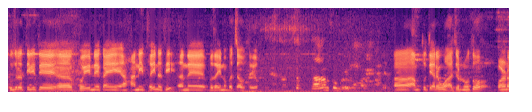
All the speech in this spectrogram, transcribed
કુદરતી રીતે કોઈને કાંઈ હાનિ થઈ નથી અને બધાનો બચાવ થયો. કારણ શું આમ તો ત્યારે હું હાજર નહોતો, પણ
